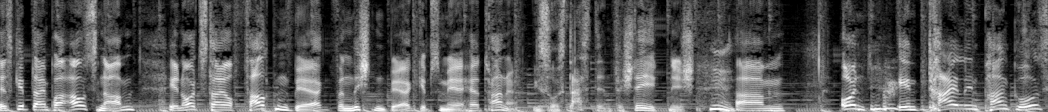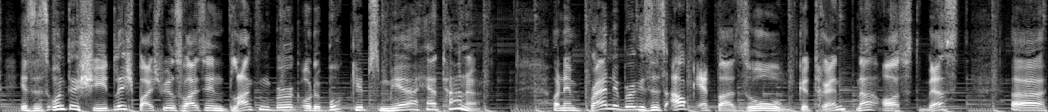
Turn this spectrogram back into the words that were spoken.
es gibt ein paar Ausnahmen. In Ortsteil Falkenberg von Lichtenberg gibt's mehr Hertaner. Wieso ist das denn? Verstehe ich nicht. Ähm, und in Teilen Pankos ist es unterschiedlich. Beispielsweise in Blankenburg oder Buch gibt's mehr Hertaner. Und in Brandenburg ist es auch etwa so getrennt, ne? Ost-West. Äh,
